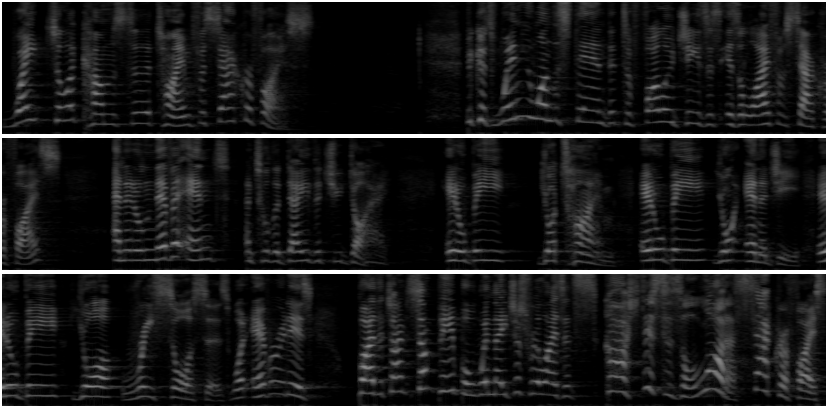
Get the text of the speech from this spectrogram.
Wait till it comes to the time for sacrifice. Because when you understand that to follow Jesus is a life of sacrifice, and it'll never end until the day that you die. It'll be your time, it'll be your energy, it'll be your resources, whatever it is. By the time some people, when they just realize it's, gosh, this is a lot of sacrifice.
